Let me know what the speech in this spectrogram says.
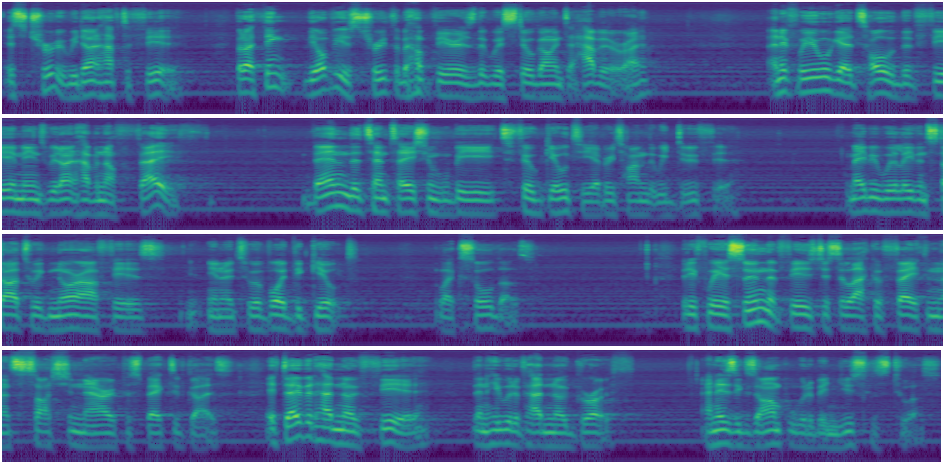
It's true, we don't have to fear. But I think the obvious truth about fear is that we're still going to have it, right? And if we all get told that fear means we don't have enough faith, then the temptation will be to feel guilty every time that we do fear. Maybe we'll even start to ignore our fears, you know, to avoid the guilt, like Saul does. But if we assume that fear is just a lack of faith, then that's such a narrow perspective, guys. If David had no fear, then he would have had no growth, and his example would have been useless to us.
